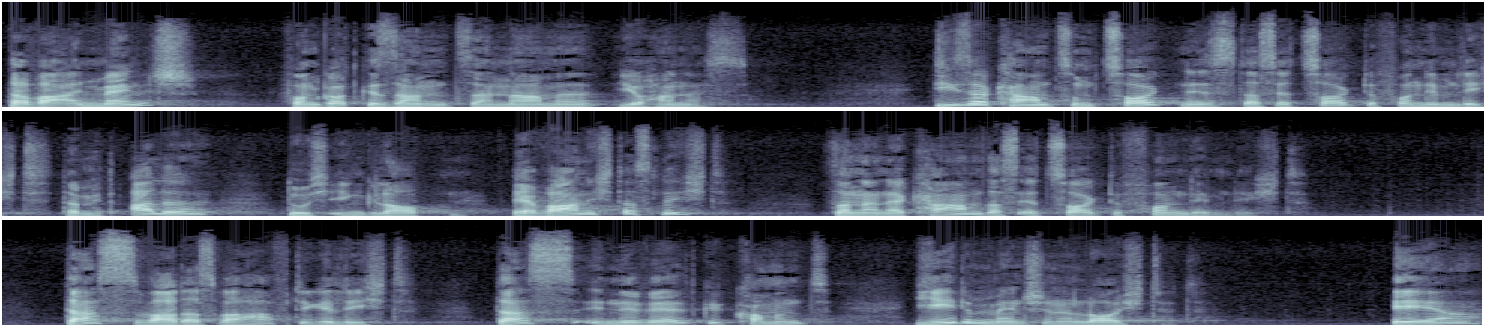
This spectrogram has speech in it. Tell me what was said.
Da war ein Mensch von Gott gesandt, sein Name Johannes. Dieser kam zum Zeugnis, das er zeugte von dem Licht, damit alle durch ihn glaubten. Er war nicht das Licht, sondern er kam, das er zeugte von dem Licht. Das war das wahrhaftige Licht, das in der Welt gekommen jedem Menschen erleuchtet. Er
